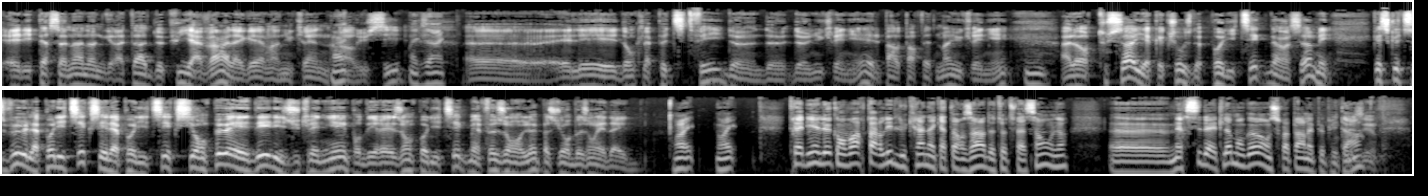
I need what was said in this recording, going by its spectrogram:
elle est persona non grata depuis avant la guerre en Ukraine, en Russie. Exact. Euh, elle est donc la petite fille d'un Ukrainien. Elle parle parfaitement ukrainien. Mm. Alors, tout ça, il y a quelque chose de politique dans ça, mais Qu'est-ce que tu veux? La politique, c'est la politique. Si on peut aider les Ukrainiens pour des raisons politiques, bien faisons-le parce qu'ils ont besoin d'aide. Oui, oui. Très bien, Luc. On va reparler de l'Ukraine à 14 heures de toute façon. Là. Euh, merci d'être là, mon gars. On se reparle un peu plus tard.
